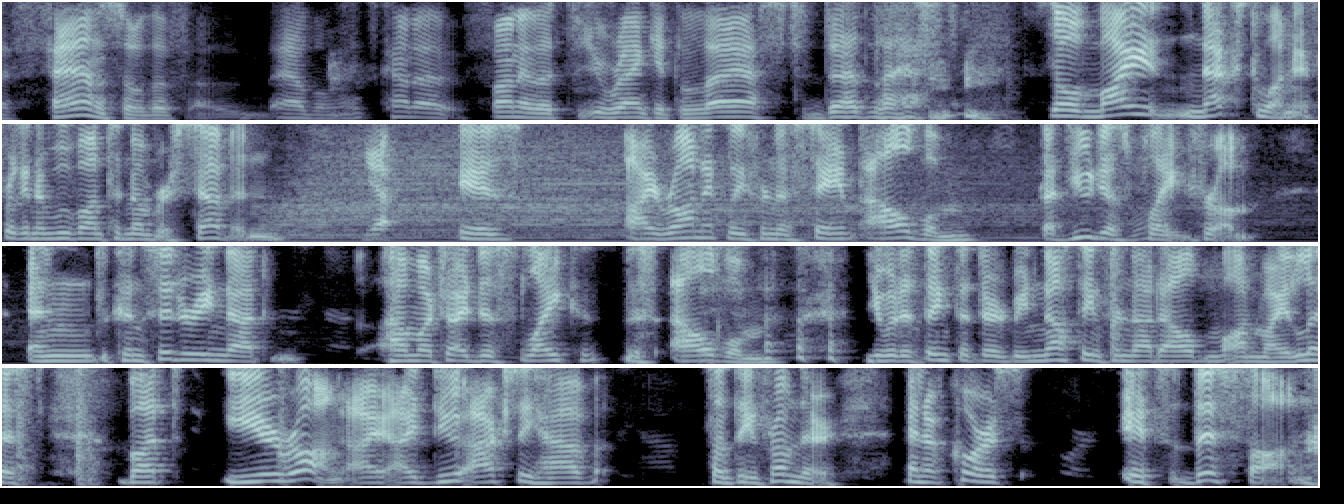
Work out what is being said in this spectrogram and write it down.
Uh, fans of the uh, album. It's kind of funny that you rank it last, dead last. So my next one, if we're going to move on to number seven, yeah. is ironically from the same album that you just mm-hmm. played from. And considering that how much I dislike this album, you would think that there'd be nothing from that album on my list. But you're wrong. I, I do actually have something from there. And of course, it's this song.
